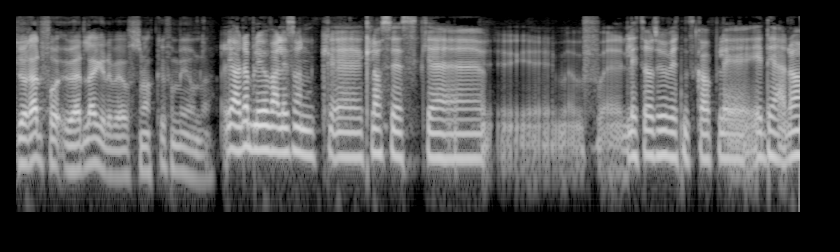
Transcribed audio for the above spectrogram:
Du er redd for å ødelegge det ved å snakke for mye om det? Ja, det blir jo veldig sånn klassisk eh, litteraturvitenskapelig idé, da.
